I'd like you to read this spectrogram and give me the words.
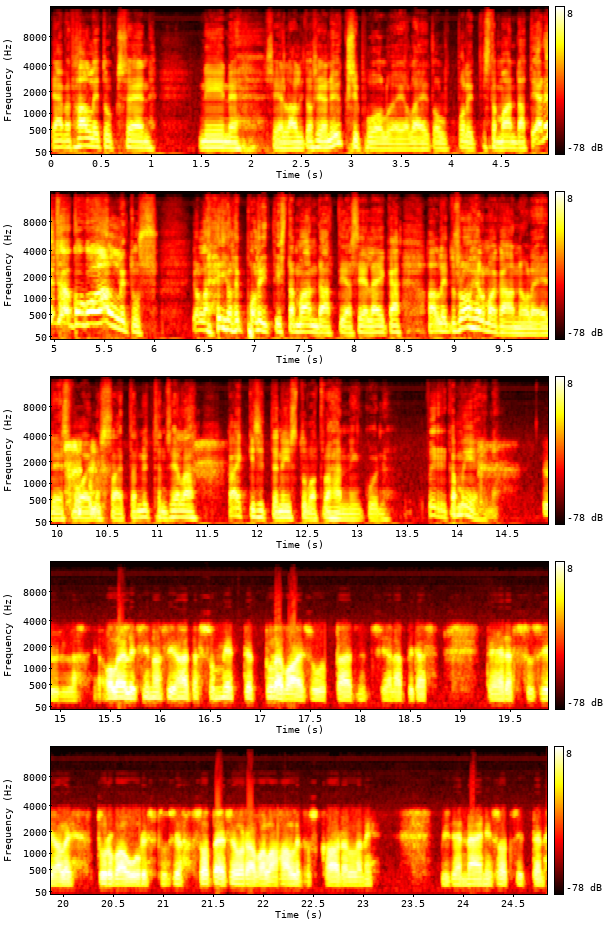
jäivät hallitukseen, niin siellä oli tosiaan yksi puolue, jolla ei ollut poliittista mandaattia. Ja nyt on koko hallitus, jolla ei ole poliittista mandaattia siellä, eikä hallitusohjelmakaan ole edes voimassa. Että nythän siellä kaikki sitten istuvat vähän niin kuin virkamiehinä. Kyllä. Ja oleellisin asia tässä on miettiä tulevaisuutta, että nyt siellä pitäisi tehdä sosiaaliturvauudistus ja sote seuraavalla hallituskaudella, niin miten näin isot sitten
